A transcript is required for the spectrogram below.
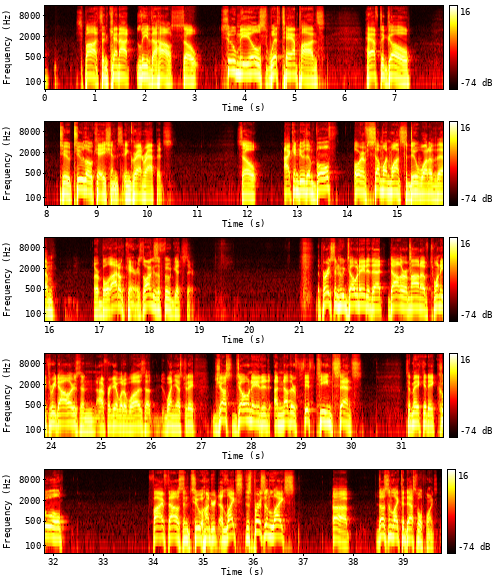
spots and cannot leave the house. So, two meals with tampons have to go to two locations in Grand Rapids. So, I can do them both, or if someone wants to do one of them or both, I don't care as long as the food gets there. The person who donated that dollar amount of $23, and I forget what it was, uh, one yesterday, just donated another 15 cents to make it a cool 5,200. Uh, likes This person likes, uh, doesn't like the decimal points.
